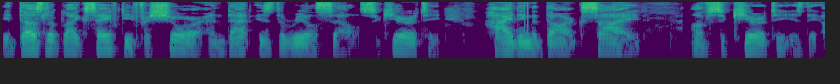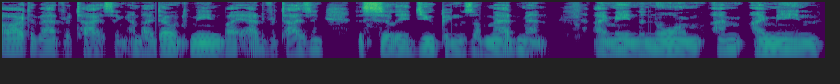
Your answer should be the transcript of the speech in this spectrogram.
It does look like safety for sure, and that is the real sell security. Hiding the dark side of security is the art of advertising, and I don't mean by advertising the silly dupings of madmen. I mean the norm, I'm, I mean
